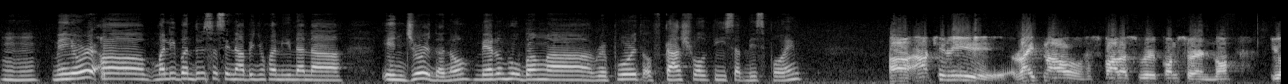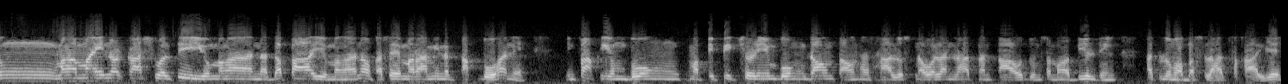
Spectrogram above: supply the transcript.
Mhm. Mayor, ah, maliban dun sa sinabi nyo kanina na injured, ano? Meron ho bang ah, report of casualties at this point? Uh, actually, right now, as far as we're concerned, no, yung mga minor casualty, yung mga nadapa, yung mga ano, kasi maraming nagtakbuhan eh. In fact, yung buong, mapipicture yung buong downtown, halos nawalan lahat ng tao dun sa mga building at lumabas lahat sa kalye.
